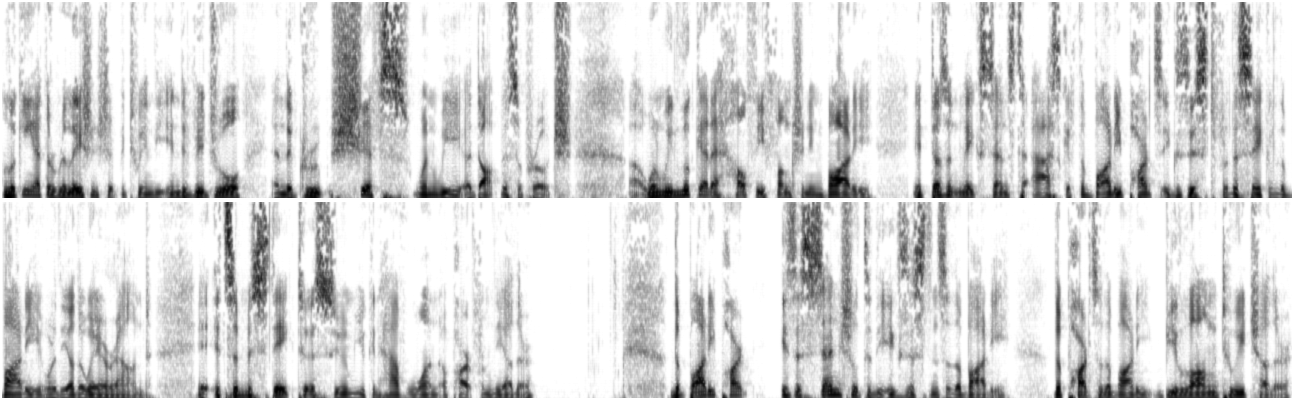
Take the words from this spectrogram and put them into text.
Looking at the relationship between the individual and the group shifts when we adopt this approach. Uh, when we look at a healthy functioning body, it doesn't make sense to ask if the body parts exist for the sake of the body or the other way around. It's a mistake to assume you can have one apart from the other. The body part is essential to the existence of the body. The parts of the body belong to each other.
